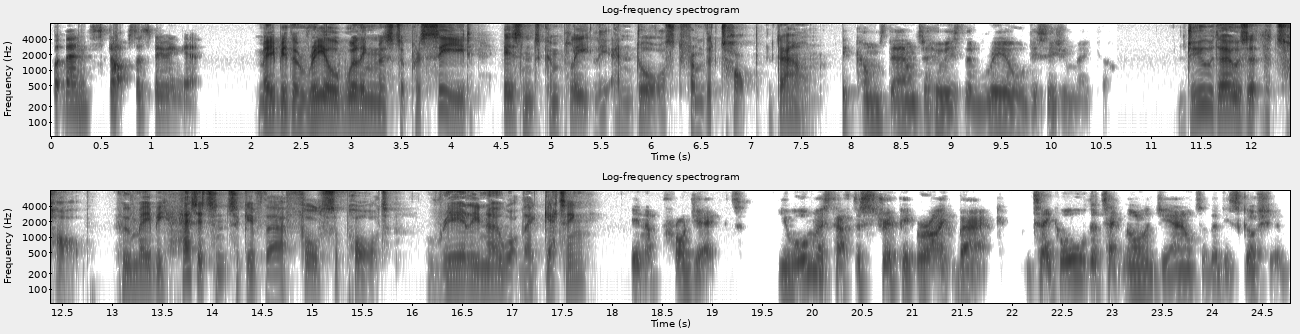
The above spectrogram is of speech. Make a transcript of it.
but then stops us doing it? Maybe the real willingness to proceed isn't completely endorsed from the top down. It comes down to who is the real decision maker. Do those at the top, who may be hesitant to give their full support, really know what they're getting? In a project, you almost have to strip it right back, take all the technology out of the discussion,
